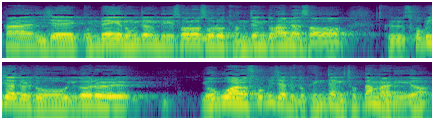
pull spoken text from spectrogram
한 이제 군뱅이 농장들이 서로 서로 경쟁도 하면서 그 소비자들도 이거를 요구하는 소비자들도 굉장히 적단 말이에요.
